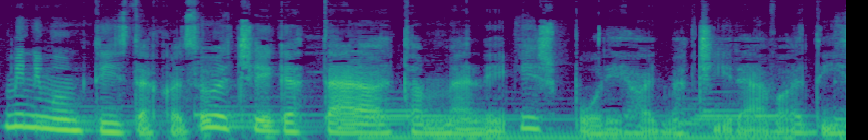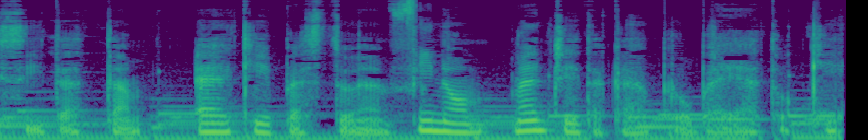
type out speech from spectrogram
Minimum 10 deka zöldséget tálaltam mellé, és pórihagyma csírával díszítettem. Elképesztően finom, mentsétek el, próbáljátok ki!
